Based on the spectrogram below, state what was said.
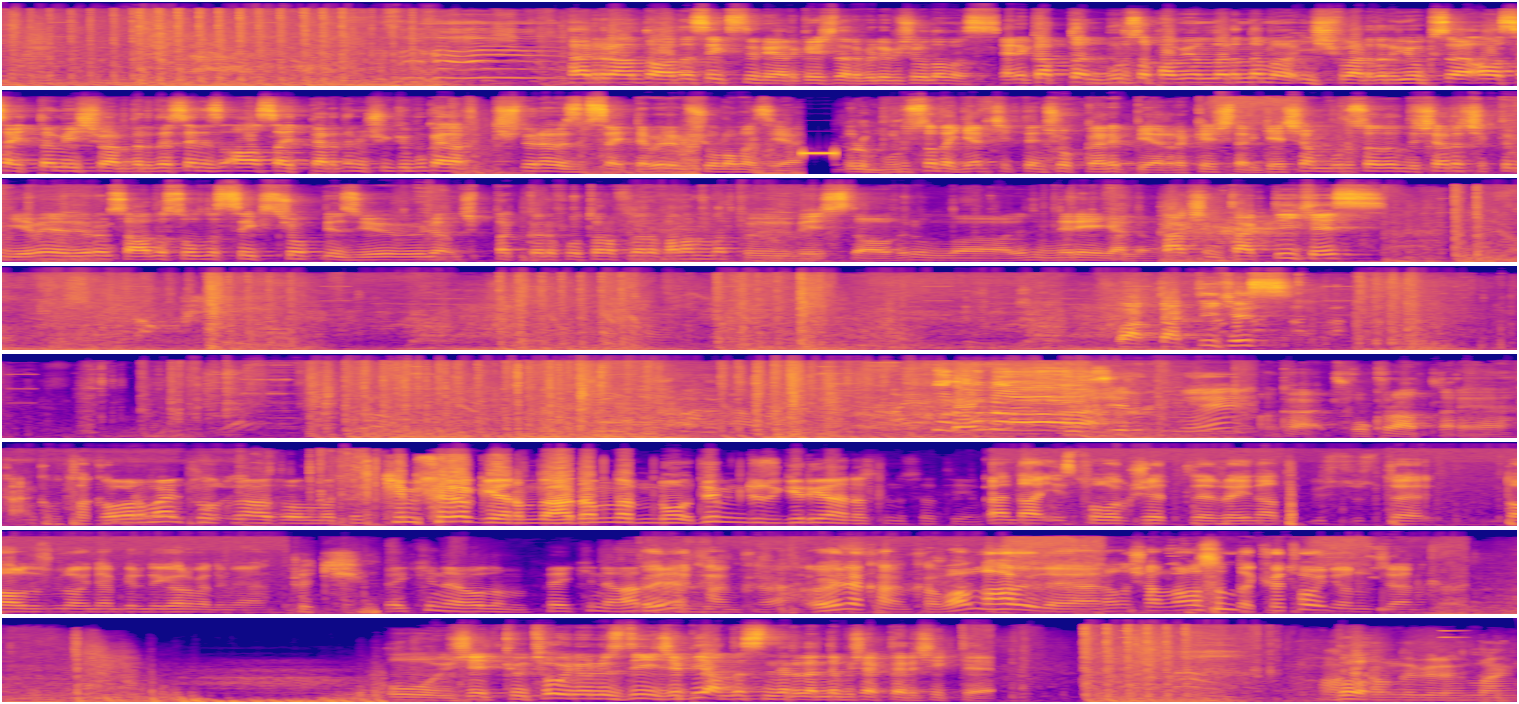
Her round A'da seks dönüyor arkadaşlar böyle bir şey olamaz. Yani kaptan Bursa pavyonlarında mı iş vardır yoksa A site'da mı iş vardır deseniz A site derdim çünkü bu kadar iş dönemez bir site'de böyle bir şey olamaz ya. Oğlum Bursa da gerçekten çok garip bir yer arkadaşlar. Geçen Bursa'da dışarı çıktım yemin ediyorum sağda solda seks shop yazıyor. Öyle çıplak karı fotoğrafları falan var. Tövbe estağfurullah dedim nereye geldim. Bak şimdi taktiği kes. Bak taktiği kes. Kanka çok rahatlar ya. Kanka bu takım Normal çok rahat olması. Kimse yok yanımda. Adamlar no, dümdüz giriyor anasını satayım. Ben daha istolog jetle rain atıp üst üste doğru düzgün oynayan birini görmedim yani. Peki. Peki ne oğlum? Peki ne? At öyle hadi. kanka. Öyle kanka. Vallahi öyle yani. Yanlış anlamasın da kötü oynuyorsunuz yani. O jet kötü oynuyorsunuz deyince bir anda sinirlendi bıçakları çekti. Arkamda biri line.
